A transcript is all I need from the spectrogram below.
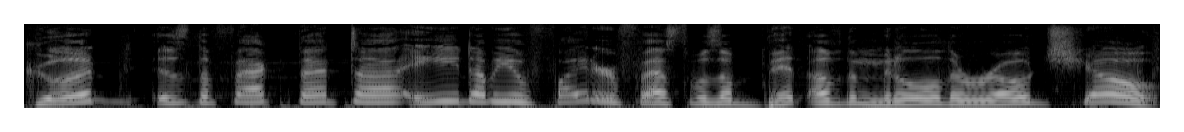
good is the fact that uh, AEW Fyter Fest was a bit of the middle of the road show.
